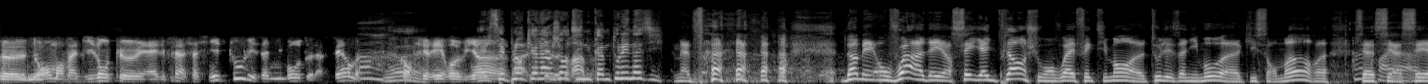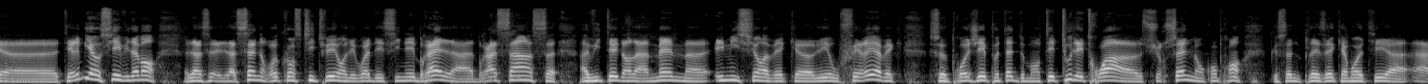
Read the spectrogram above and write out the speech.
Euh, non, mais enfin disons qu'elle fait assassiner tous les animaux de la ferme Ah. quand ouais. Ferré revient. Elle s'est bah, planquée en Argentine, comme tous les nazis. Mais- non, mais on voit d'ailleurs, il y a une planche où on voit effectivement euh, tous les animaux euh, qui sont morts. C'est assez, euh, terrible. Il y a aussi évidemment la, la scène reconstituée. On les voit dessiner Brel à Brassens, invité dans la même euh, émission avec euh, Léo Ferré, avec ce projet peut-être de monter tous les trois euh, sur scène, mais on comprend que ça ne plaisait qu'à moitié à, à-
